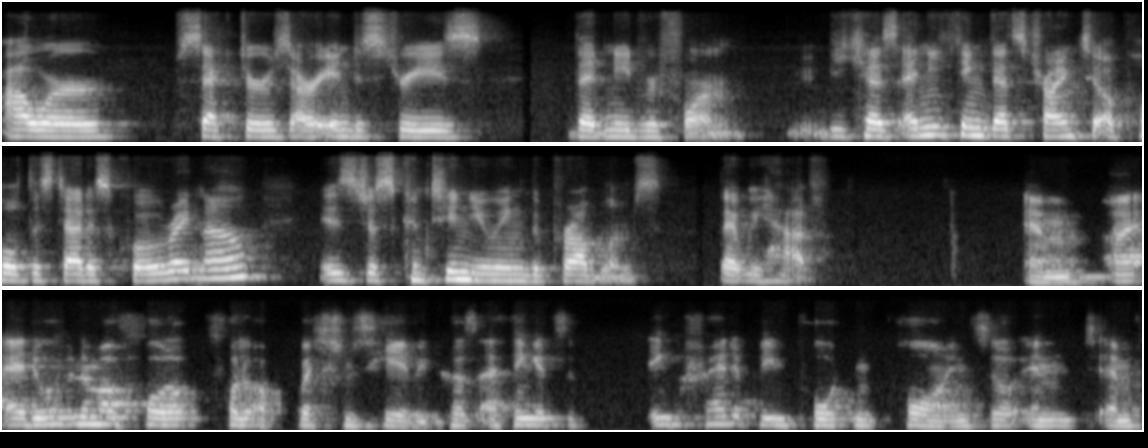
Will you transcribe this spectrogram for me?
our sectors, our industries that need reform. Because anything that's trying to uphold the status quo right now is just continuing the problems that we have. Um, I, I, do have a number of follow, follow up questions here because I think it's incredibly important point. So, and um,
